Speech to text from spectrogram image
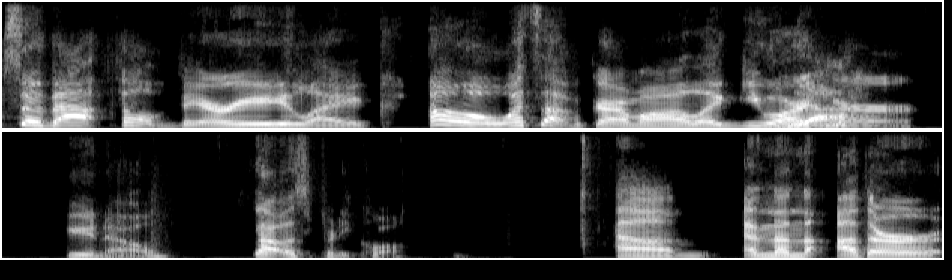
So that felt very like, Oh, what's up, grandma? Like, you are yeah. here, you know, that was pretty cool. Um, and then the other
